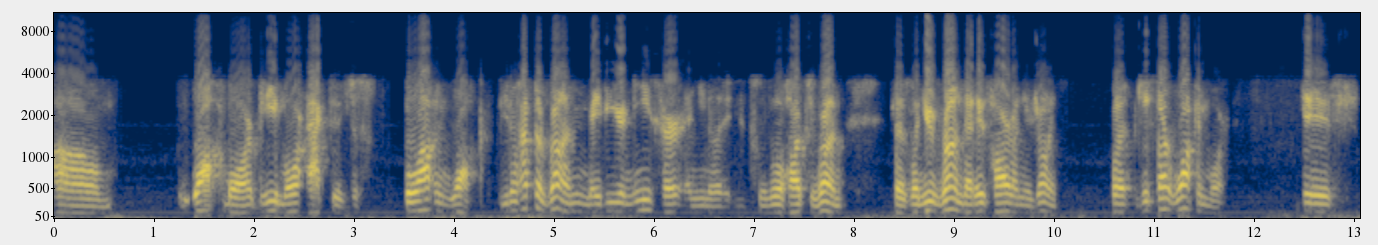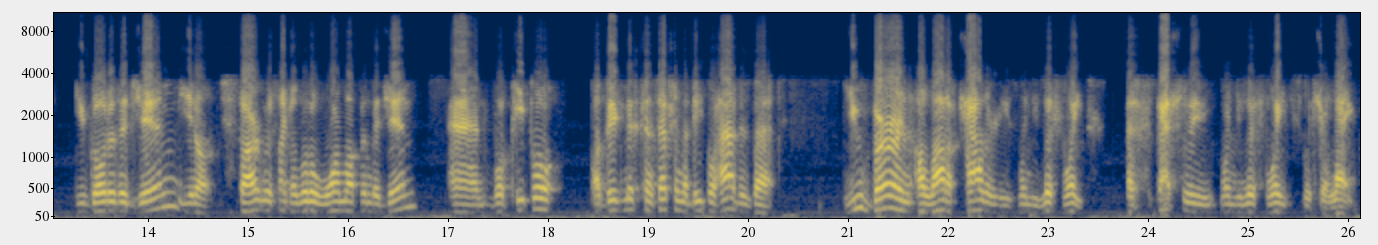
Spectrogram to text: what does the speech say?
Um, walk more, be more active. Just go out and walk. You don't have to run. Maybe your knees hurt, and you know it's a little hard to run because when you run, that is hard on your joints. But just start walking more. If you go to the gym, you know, start with like a little warm up in the gym. And what people, a big misconception that people have is that you burn a lot of calories when you lift weights, especially when you lift weights with your legs.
